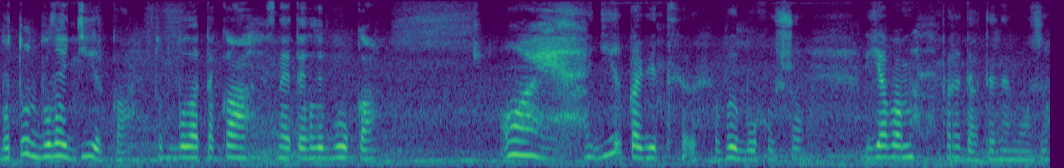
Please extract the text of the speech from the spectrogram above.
Бо тут була дірка, тут була така, знаєте, глибока. Ой, дірка від вибуху, що я вам передати не можу.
